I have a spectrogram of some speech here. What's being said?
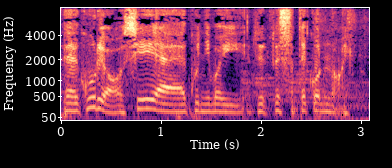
eh, curiosi, e quindi voi restate con noi.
